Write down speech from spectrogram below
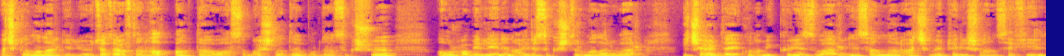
açıklamalar geliyor. Öte taraftan Halkbank davası başladı. Buradan sıkışıyor. Avrupa Birliği'nin ayrı sıkıştırmaları var. İçeride ekonomik kriz var. İnsanlar aç ve perişan, sefil,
